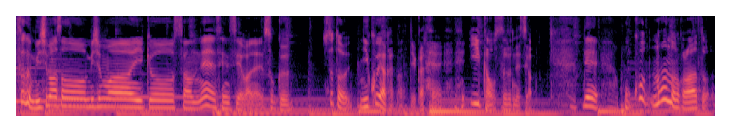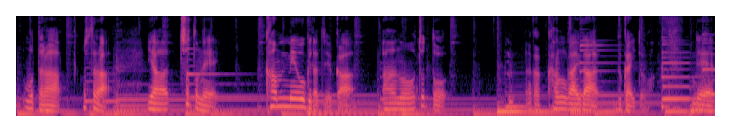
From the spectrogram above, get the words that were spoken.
すごく三島さん、三島由紀夫さんね、先生はね、すごくちょっとにこやかなっていうかねいい顔するんですよ。で、こ何なのかなと思ったら、そしたら、いや、ちょっとね、感銘を受けたというか、あの、ちょっとなんか考えが深いと。で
